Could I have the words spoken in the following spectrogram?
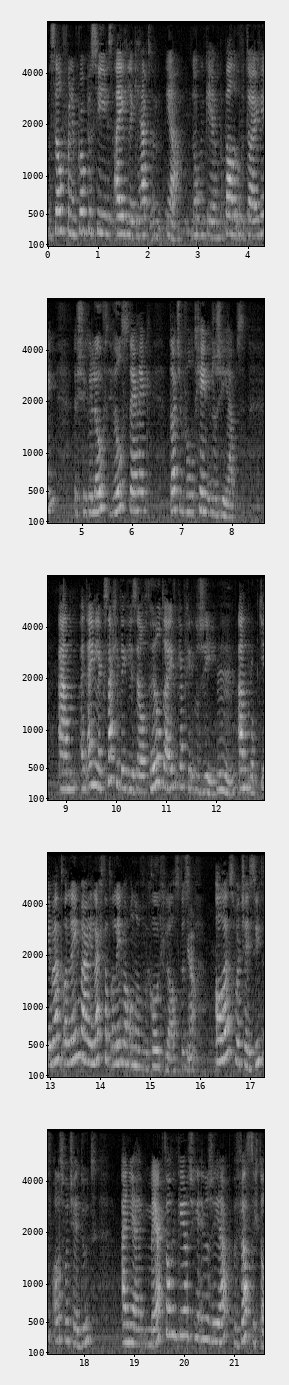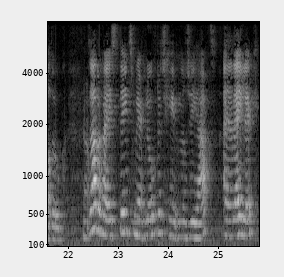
Een self-frame prophecy is eigenlijk, je hebt een, ja, nog een keer een bepaalde overtuiging. Dus je gelooft heel sterk dat je bijvoorbeeld geen energie hebt. En uiteindelijk zeg je tegen jezelf de hele tijd, ik heb geen energie. Hmm, En klopt. je bent alleen maar, je legt dat alleen maar onder een vergrootglas. Dus Ja. alles wat jij ziet of alles wat jij doet en jij merkt dat een keer dat je geen energie hebt, bevestigt dat ook. Ja. Daardoor ga je steeds meer geloven dat je geen energie hebt. En uiteindelijk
